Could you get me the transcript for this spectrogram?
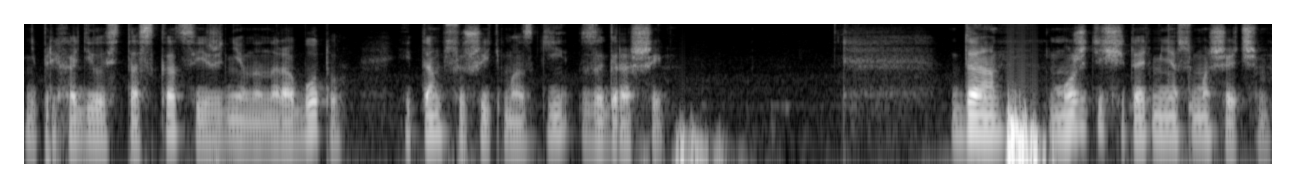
не приходилось таскаться ежедневно на работу и там сушить мозги за гроши. Да, можете считать меня сумасшедшим.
